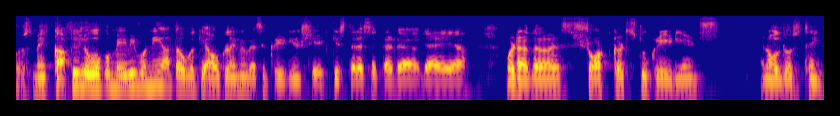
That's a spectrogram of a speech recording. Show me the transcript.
उसमें काफ़ी लोगों को मे बी वो नहीं आता होगा कि आउटलाइन में वैसे ग्रेडियंट शेड किस तरह से करा जाए या what are the shortcuts to gradients and all those thing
